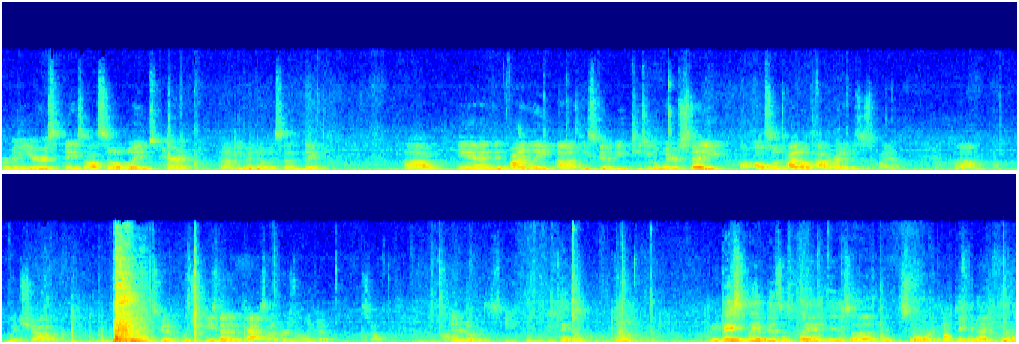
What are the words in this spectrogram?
for many years, and he's also a Williams parent. Um, you may know his son Nick. Um, and then finally, uh, he's going to be teaching a winter study, uh, also titled How to Write a Business um, which uh, gonna, which he's done in the past, and I've heard is really good. So I'll hand it over to Steve. Okay, thanks. I mean, basically, a business plan is a story. You take an idea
